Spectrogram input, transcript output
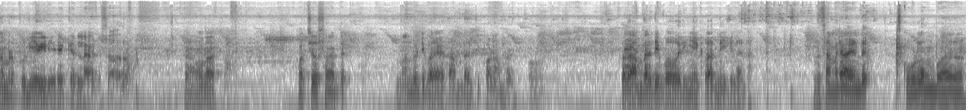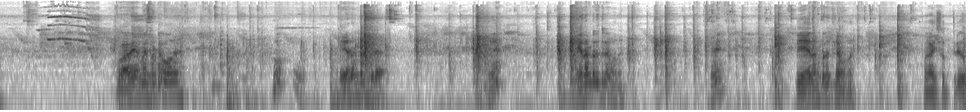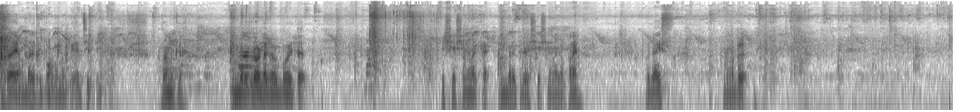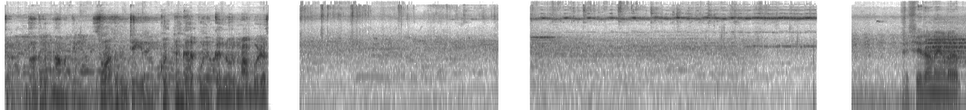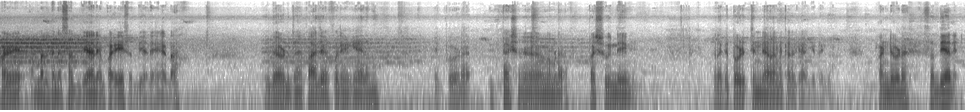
നമ്മുടെ പുതിയ വീഡിയോയിലേക്ക് എല്ലാവർക്കും സ്വാഗതം. ഇപ്പം നമ്മൾ കുറച്ച് ദിവസമായിട്ട് മുൻകൂട്ടി പറയാം കേട്ടോ അമ്പലത്തിൽ പോകണം അമ്പലത്തിൽ പോകണം ഇപ്പോൾ അത് അമ്പലത്തിൽ പോകാൻ ഒരുങ്ങിയൊക്കെ വന്നിരിക്കുന്ന കേട്ടോ. ഇന്ന് സമരമായതുകൊണ്ട് സ്കൂളിലൊന്നും പോകാതെ പോകാതെ നമ്മൾ എങ്ങോട്ടാ പോകുന്നത് ഏതമ്പലത്തിലാ? ഏതമ്പലത്തിലാണ് ഏതമ്പലത്തിലാ പോകുന്നത് ഇത് ഏതമ്പലത്തിലാണ് വന്നത് അപ്പോൾ കാശ് ഒത്തിരി ദിവസമായി അമ്പലത്തിൽ പോകണമെന്ന് വിചാരിച്ചിരിക്കുന്നത് അപ്പോൾ നമുക്ക് അമ്പലത്തിലോട്ടൊക്കെ പോയിട്ട് വിശേഷങ്ങളൊക്കെ അമ്പലത്തിലെ വിശേഷങ്ങളൊക്കെ പറയാം. അപ്പോൾ ഗൈസ് അങ്ങോട്ട് ഭഗവത് നാമത്തിൽ സ്വാഗതം ചെയ്യുന്നു. കുറ്റങ്കര പുനക്കന്നൂർ മാമ്പുഴ ഗൈസ്, ഇതാണ് ഞങ്ങളുടെ പഴയ അമ്പലത്തിന്റെ സദ്യാലയം പഴയ സദ്യാലയം കേട്ടോ. ഇത് അവിടുത്തെ പാചകപ്പുരയൊക്കെ ആയിരുന്നു. ഇപ്പോൾ ഇവിടെ പശു നമ്മുടെ പശുവിന്റെയും അതൊക്കെ തൊഴുത്തിന്റെ അതൊക്കെ അതൊക്കെ ആക്കിയിട്ടേക്കുക പണ്ട് ഇവിടെ സദ്യാലയം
